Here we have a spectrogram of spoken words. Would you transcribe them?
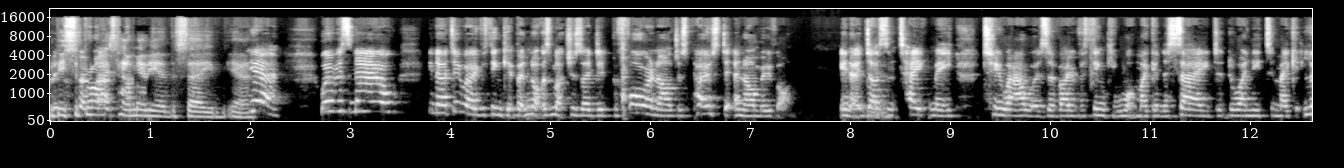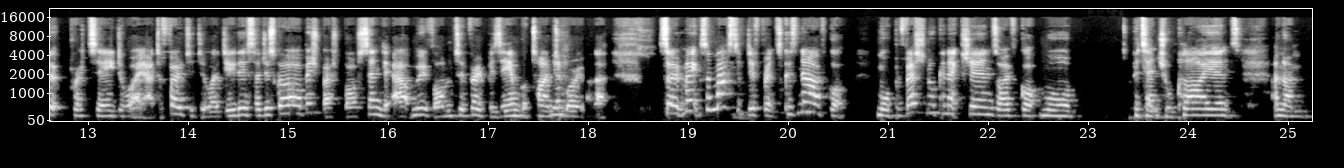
Be surprised how many are the same. Yeah. Yeah. Whereas now, you know, I do overthink it, but not as much as I did before. And I'll just post it and I'll move on. You know, it doesn't take me two hours of overthinking what am I going to say? Do, do I need to make it look pretty? Do I add a photo? Do I do this? I just go, oh, bish, bash, bosh, send it out, move on. To very busy. I haven't got time Yeah. to worry about that. So it makes a massive difference because now I've got more professional connections. I've got more potential clients and I'm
